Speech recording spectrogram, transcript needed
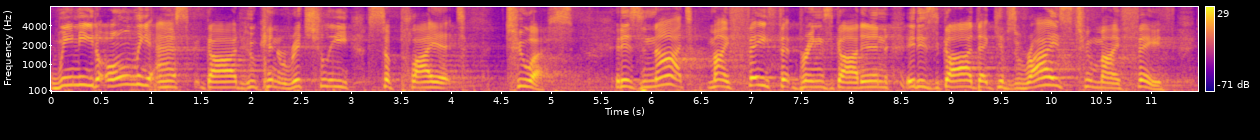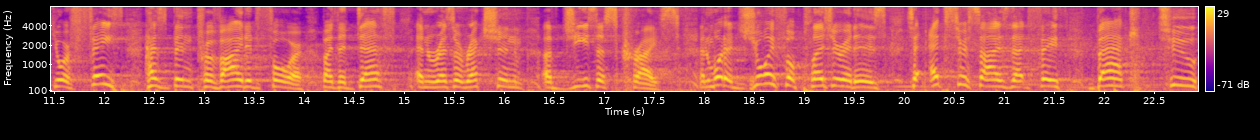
we need only ask God who can richly supply it to us. It is not my faith that brings God in, it is God that gives rise to my faith. Your faith has been provided for by the death and resurrection of Jesus Christ. And what a joyful pleasure it is to exercise that faith back to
